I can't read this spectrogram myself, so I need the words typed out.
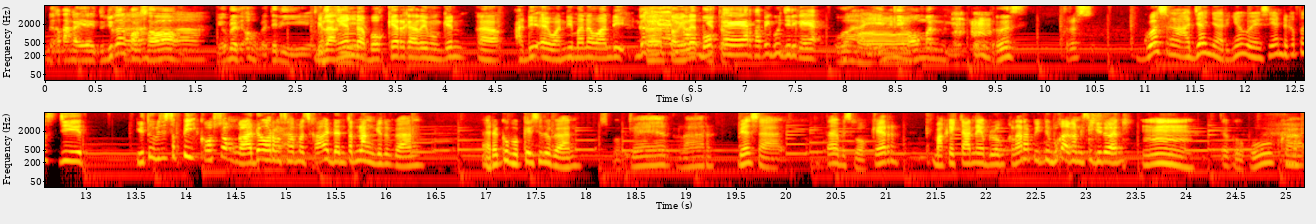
dekat tangga itu juga kan Ah, kosong. ah. Ya berarti oh berarti di Bilangnya nggak boker kali mungkin. eh, Adi, eh Wandi mana Wandi? Enggak Ke kayak toilet gitu. boker, tapi gue jadi kayak wah Oh. ini nih momen gitu. Terus terus gue sengaja nyarinya WC yang dekat masjid itu bisa sepi kosong nggak ada orang Ya. sama sekali dan tenang gitu kan. Akhirnya gue boker situ kan. Habis boker kelar. Biasa kita habis boker pakai cane belum kelar pintu buka kan mesti gitu kan. Hmm. itu gue buka.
